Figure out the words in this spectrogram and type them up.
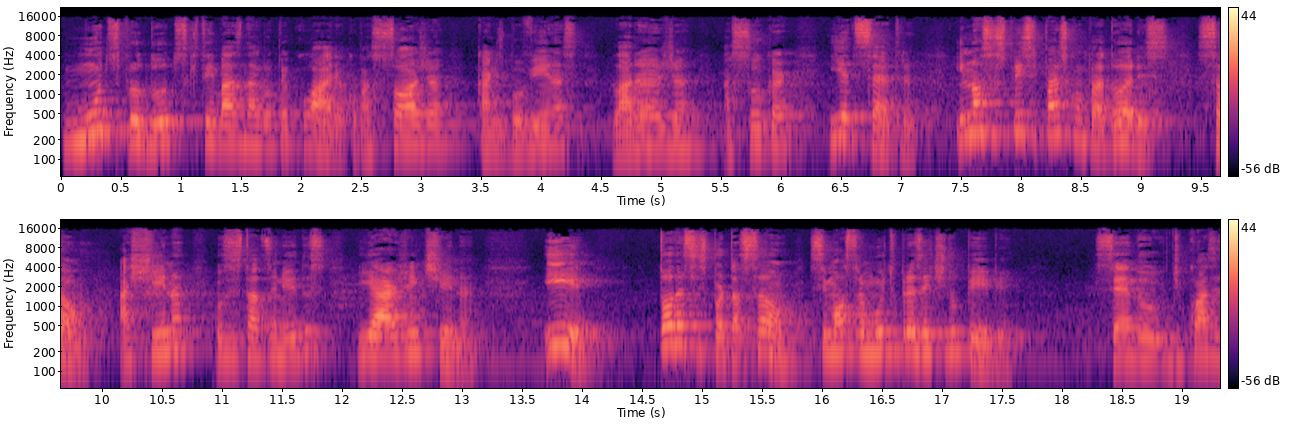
muitos produtos que têm base na agropecuária, como a soja, carnes bovinas, laranja, açúcar e etc. E nossos principais compradores são a China, os Estados Unidos e a Argentina. E toda essa exportação se mostra muito presente no PIB, sendo de quase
